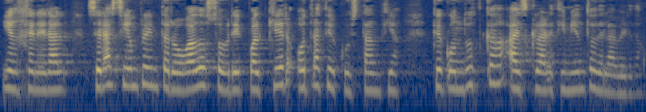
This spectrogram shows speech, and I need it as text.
y en general será siempre interrogado sobre cualquier otra circunstancia que conduzca a esclarecimiento de la verdad.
